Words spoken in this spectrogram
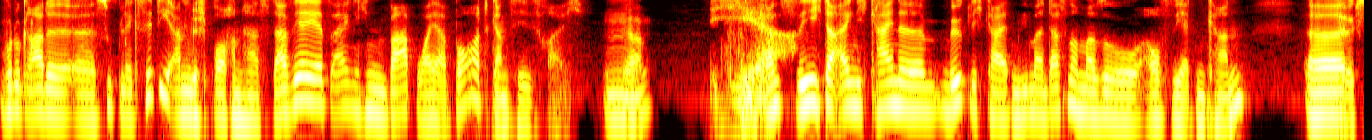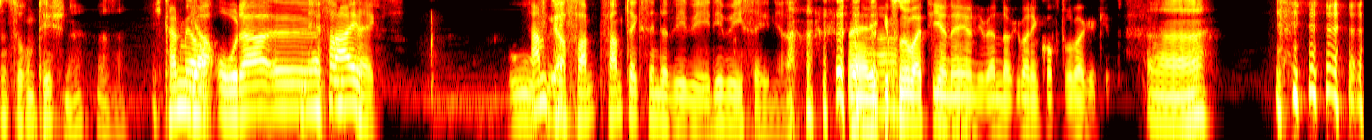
Wo du gerade äh, Suplex City angesprochen hast, da wäre jetzt eigentlich ein Barbed Wire Board ganz hilfreich. Mhm. Ja. Sonst sehe ich da eigentlich keine Möglichkeiten, wie man das nochmal so aufwerten kann. Äh, Höchstens durch den Tisch, ne? Also. ich kann mir Ja, auch, oder äh, Ein F5. Thumbtacks. Uh, Thumbtacks. ja, Thumb- Thumbtacks in der WWE, die will ich sehen, ja. Naja, die Ja. gibt's nur bei TNA und die werden da über den Kopf drüber gekippt. Äh,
